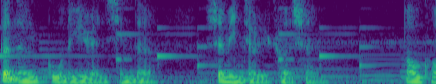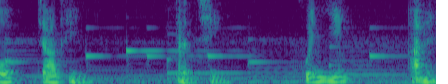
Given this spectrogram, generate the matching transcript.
更能鼓励人心的生命教育课程。包括家庭、感情、婚姻、爱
